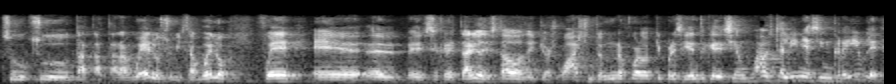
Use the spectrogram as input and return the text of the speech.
su, su tatarabuelo, su bisabuelo fue eh, eh, secretario de Estado de George Washington, no recuerdo qué presidente, que decían, wow, esta línea es increíble.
